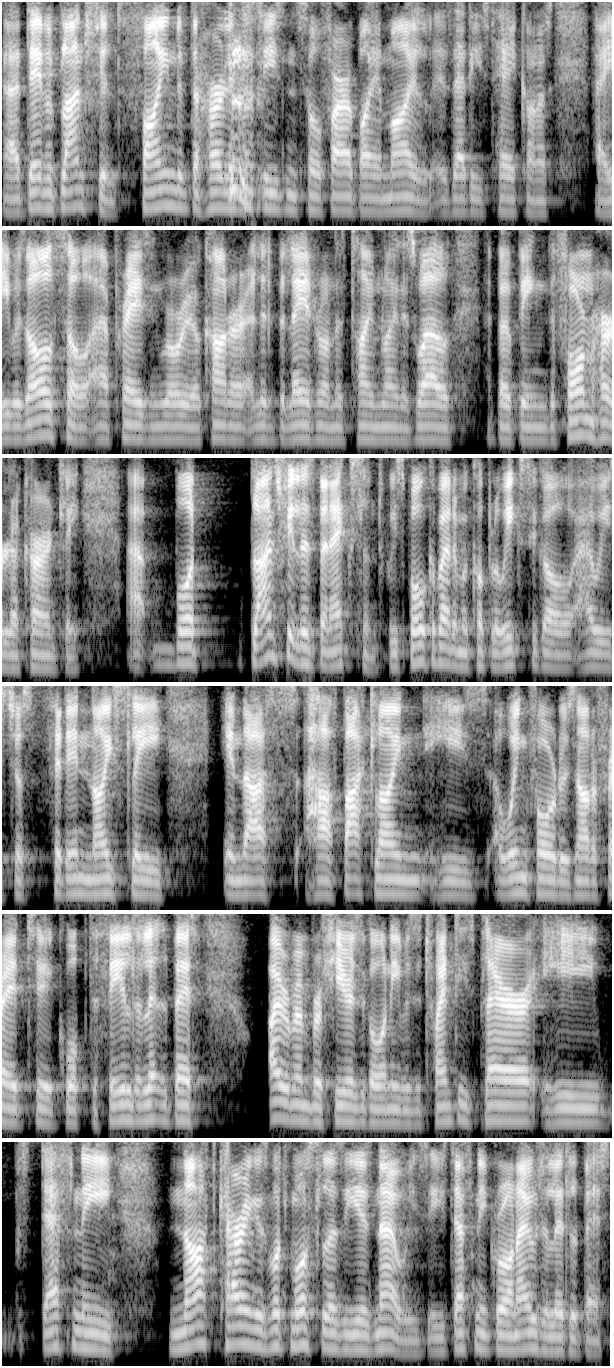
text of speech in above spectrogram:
uh, David Blanchfield, find of the hurling season so far by a mile, is Eddie's take on it. Uh, he was also uh, praising Rory O'Connor a little bit later on his timeline as well about being the form hurler currently. Uh, but Blanchfield has been excellent. We spoke about him a couple of weeks ago, how he's just fit in nicely in that half back line. He's a wing forward who's not afraid to go up the field a little bit. I remember a few years ago when he was a 20s player, he was definitely not carrying as much muscle as he is now. He's, he's definitely grown out a little bit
